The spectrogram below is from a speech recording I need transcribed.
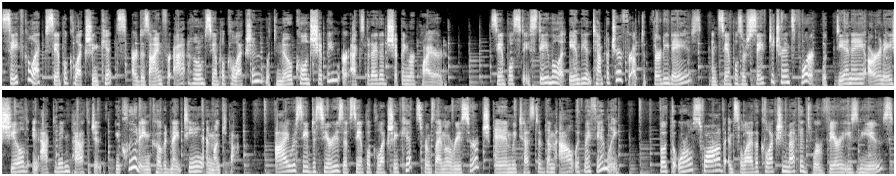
Safe Collect sample collection kits are designed for at home sample collection with no cold shipping or expedited shipping required. Samples stay stable at ambient temperature for up to 30 days, and samples are safe to transport with DNA RNA shield inactivating pathogens, including COVID 19 and monkeypox. I received a series of sample collection kits from Zymo Research, and we tested them out with my family. Both the oral swab and saliva collection methods were very easy to use.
